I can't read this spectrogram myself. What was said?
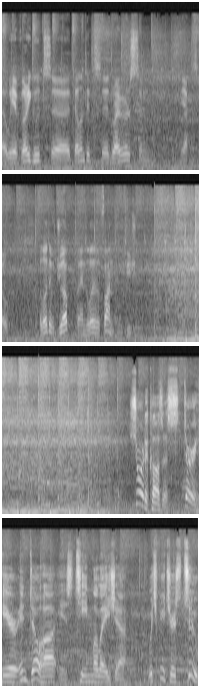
uh, we have very good, uh, talented uh, drivers. And yeah, so a lot of job and a lot of fun in the future. Sure to cause a stir here in Doha is Team Malaysia, which features two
